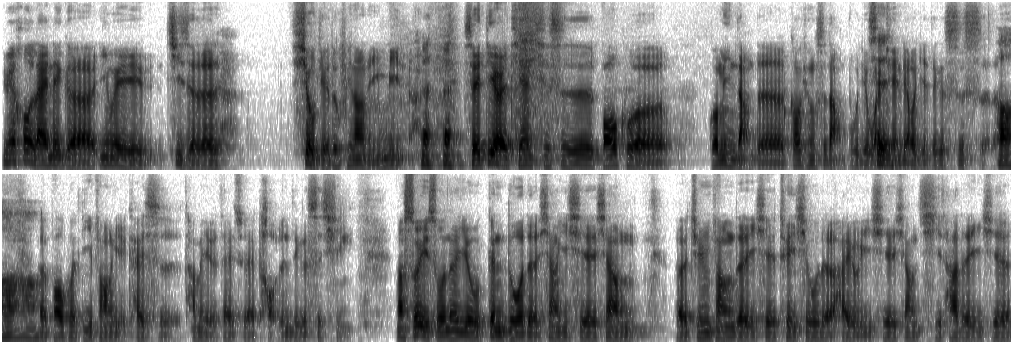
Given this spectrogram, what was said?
因为后来那个，因为记者的嗅觉都非常灵敏啊，所以第二天其实包括。国民党的高雄市党部就完全了解这个事实了，呃，包括地方也开始，他们也在出来讨论这个事情。那所以说呢，又更多的像一些像呃军方的一些退休的，还有一些像其他的一些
